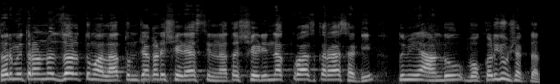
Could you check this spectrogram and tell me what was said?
तर मित्रांनो जर तुम्हाला तुमच्याकडे शेळ्या असतील ना तर शेळींना क्रॉस करायसाठी तुम्ही हे अंडू बोकड घेऊ शकतात.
